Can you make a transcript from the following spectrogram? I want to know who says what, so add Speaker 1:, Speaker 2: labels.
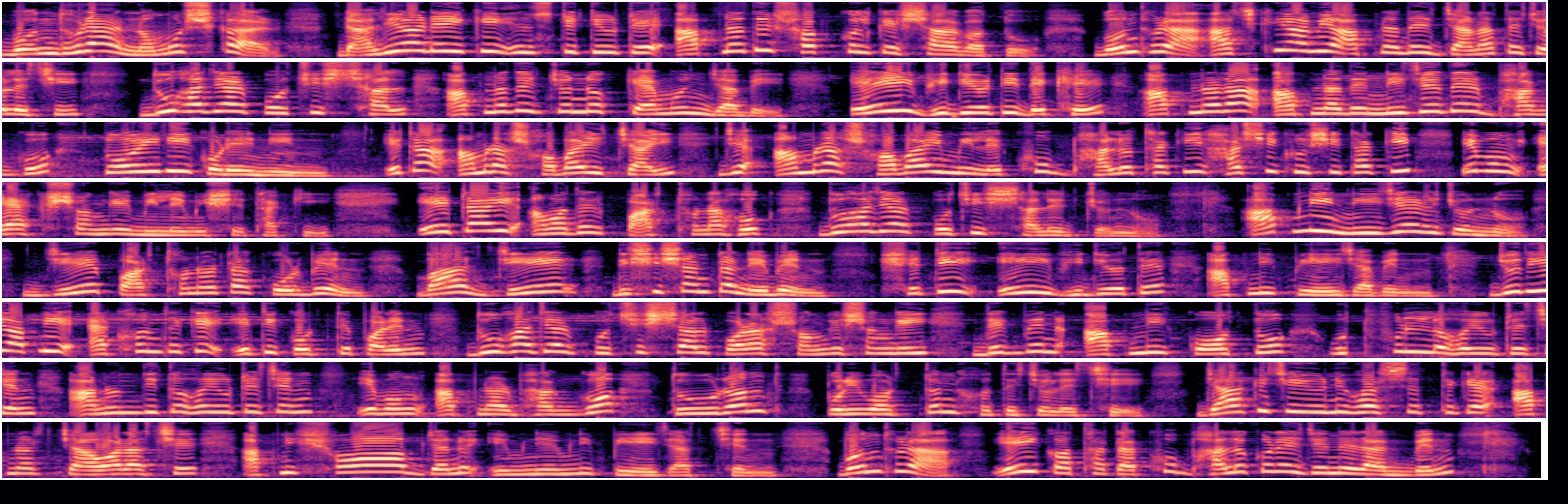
Speaker 1: বন্ধুরা, নমস্কার। Dahlia reiki ইনস্টিটিউটে আপনাদের সকলকে স্বাগত। বন্ধুরা, আজকে আমি আপনাদের জানাতে চলেছি দু হাজার পঁচিশ সাল আপনাদের জন্য কেমন যাবে? এই ভিডিওটি দেখে আপনারা আপনাদের নিজেদের ভাগ্য তৈরি করে নিন। এটা আমরা সবাই চাই যে আমরা সবাই মিলে খুব ভালো থাকি, হাসি খুশি থাকি এবং একসঙ্গে মিলেমিশে থাকি। এটাই আমাদের প্রার্থনা হোক দু হাজার পঁচিশ সালের জন্য। আপনি নিজের জন্য যে প্রার্থনাটা করবেন বা যে ডিসিশনটা নেবেন, সেটি এই ভিডিওতে আপনি পেয়ে যাবেন। যদি আপনি এখন থেকে এটি করতে পারেন দু হাজার পঁচিশ সাল পড়ার সঙ্গে সঙ্গেই দেখবেন আপনি কত উৎফুল্ল হয়ে উঠেছেন, আনন্দিত হয়ে উঠেছেন এবং আপনার ভাগ্য তুরন্ত পরিবর্তন হতে চলেছে। যা কিছু ইউনিভার্সের থেকে আপনার চাওয়ার আছে, আপনি সব যেন এমনি এমনি পেয়ে যাচ্ছেন। বন্ধুরা, এই কথাটা খুব ভালো করে জেনে রাখবেন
